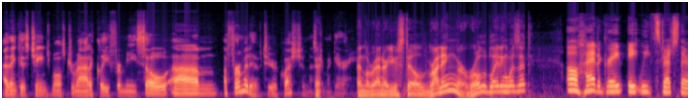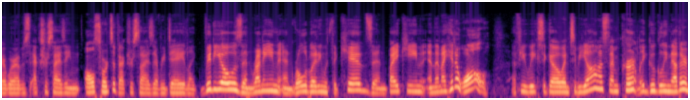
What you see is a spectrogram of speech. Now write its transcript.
I think has changed most dramatically for me. So, um, affirmative to your question, Mr. McGarry. And Lauren, are you still running or rollerblading? Was it? Oh, I had a great eight week stretch there where I was exercising all sorts of exercise every day, like videos and running and rollerblading with the kids and biking. And then I hit a wall a few weeks ago. And to be honest, I'm currently Googling other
